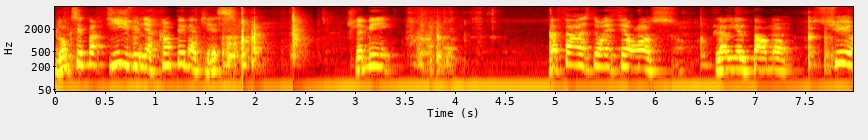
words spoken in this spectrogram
Donc c'est parti, je vais venir clamper ma pièce. Je la mets la phase de référence, là où il y a le parement, sur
